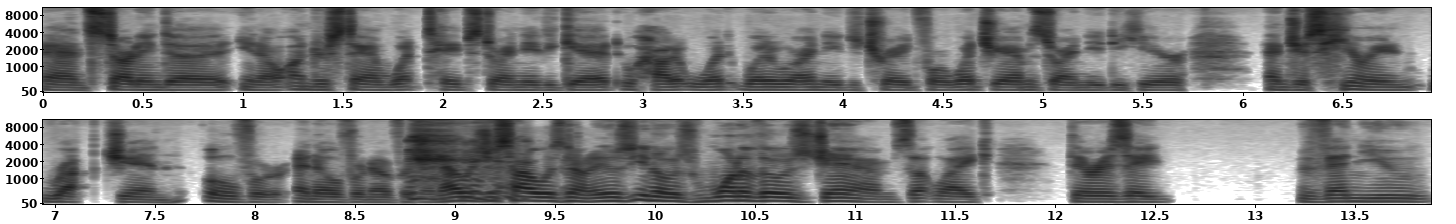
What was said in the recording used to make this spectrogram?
and starting to, you know, understand what tapes do I need to get, how do, what what do I need to trade for, what jams do I need to hear, and just hearing Rupp Gin over and over and over again. That was just how it was known. It was, you know, it was one of those jams that like there is a venue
